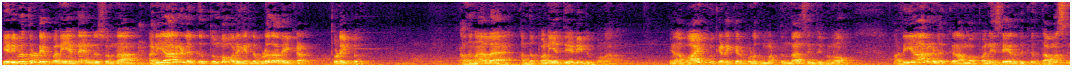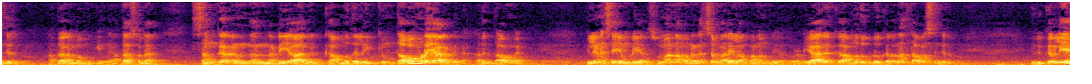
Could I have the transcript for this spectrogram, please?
எரிபத்தருடைய பணி என்ன என்று சொன்னால் அடியார்களுக்கு துன்பம் வருகின்ற பொழுது அதை க- துடைப்பது. அதனால அந்த பணியை தேடிட்டு போனாராம். ஏன்னா வாய்ப்பு கிடைக்கிற பொழுது மட்டும்தான் செஞ்சுக்கணும். அடியார்களுக்கு நாம் பணி செய்யறதுக்கு தவம் செஞ்சிருக்கணும். அதான் ரொம்ப முக்கியம். அதான் சொல்கிறார் சங்கரந்தன் அடியாருக்கு அமுதலிக்கும் தவமுடையார் அப்படின்னா அதுக்கு தவம் வேணும். இல்லைன்னா செய்ய முடியாது. சும்மா நம்ம நினைச்ச மாதிரி எல்லாம் பண்ண முடியாது. ஒரு அடியாருக்கு அமுது கொடுக்கறதுனா தவம் செஞ்சிருக்கணும். இருக்கிறதுலையே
